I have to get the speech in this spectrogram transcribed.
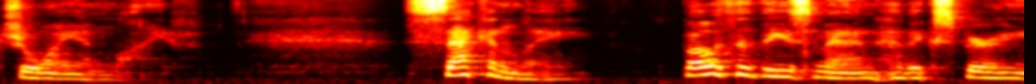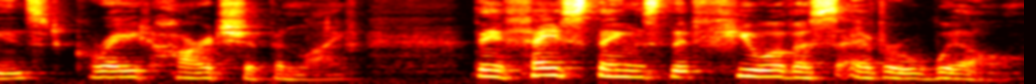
joy in life. Secondly, both of these men have experienced great hardship in life. They face things that few of us ever will.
